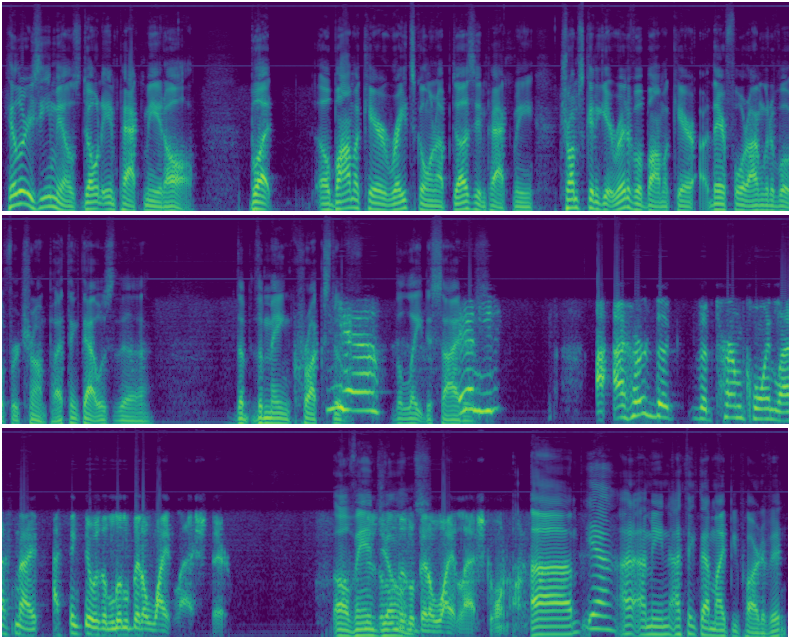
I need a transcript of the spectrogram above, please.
Hillary's emails don't impact me at all, but Obamacare rates going up does impact me. Trump's going to get rid of Obamacare, therefore I'm going to vote for Trump. I think that was the the the main crux of Yeah. the late deciders. And you, I, heard the the term coined last night. I think there was a little bit of white lash there. oh, Van There's a little bit of white lash going on. Um, yeah, I, I mean, I think that might be part of it.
